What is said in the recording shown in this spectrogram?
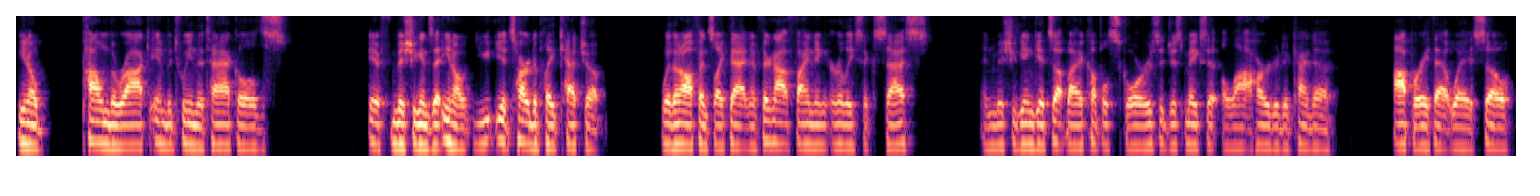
you know, pound the rock in between the tackles. If Michigan's, you know, you, it's hard to play catch up with an offense like that, and if they're not finding early success, and Michigan gets up by a couple scores, it just makes it a lot harder to kind of operate that way. So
